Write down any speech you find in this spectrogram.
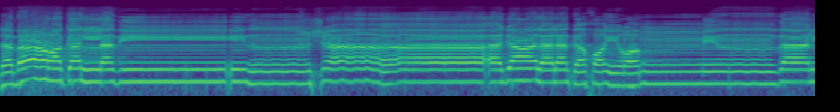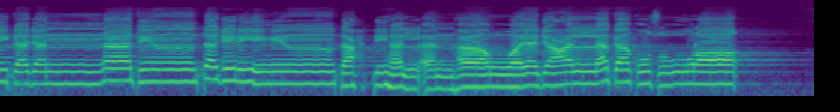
تبارك الذي إن شاء جعل لك خيرا من ذلك جنات تجري من تحتها الأنهار ويجعل لك قصورا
